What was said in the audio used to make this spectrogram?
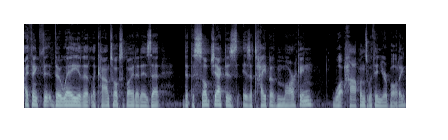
I think the, the way that Lacan talks about it is that that the subject is is a type of marking what happens within your body,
